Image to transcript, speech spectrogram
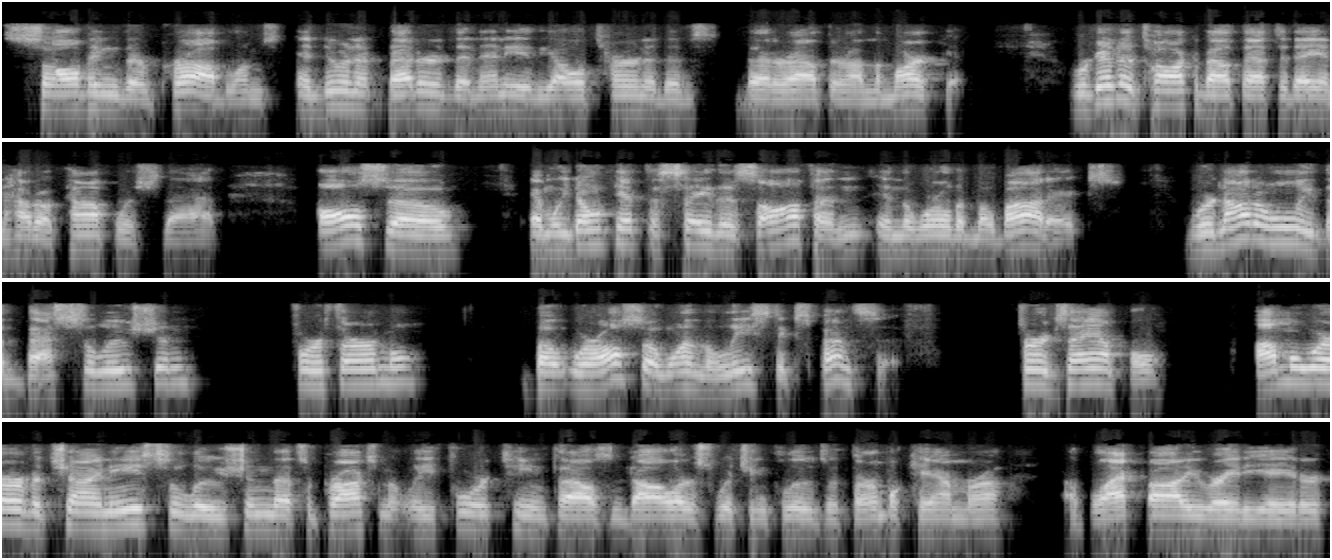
solving their problems, and doing it better than any of the alternatives that are out there on the market. We're going to talk about that today and how to accomplish that. Also, and we don't get to say this often in the world of Mobotix, we're not only the best solution for thermal, but we're also one of the least expensive. For example, I'm aware of a Chinese solution that's approximately $14,000, which includes a thermal camera, a black body radiator,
